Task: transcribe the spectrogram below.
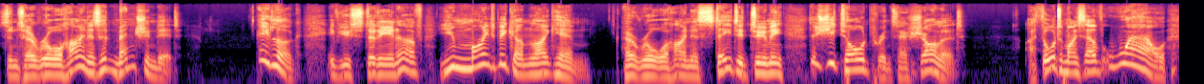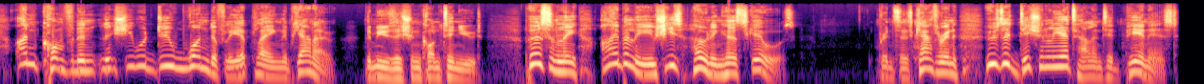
since Her Royal Highness had mentioned it. Hey, look, if you study enough, you might become like him. Her Royal Highness stated to me that she told Princess Charlotte. I thought to myself, wow, I'm confident that she would do wonderfully at playing the piano, the musician continued. Personally, I believe she's honing her skills. Princess Catherine, who's additionally a talented pianist,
